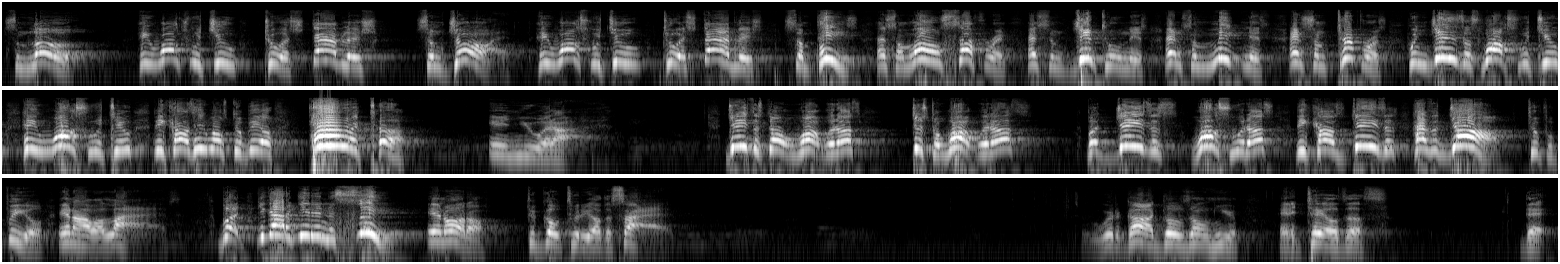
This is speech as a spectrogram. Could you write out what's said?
some love. He walks with you to establish some joy. He walks with you to establish some peace and some long suffering and some gentleness and some meekness and some temperance. When Jesus walks with you, he walks with you because he wants to build character in you and I. Jesus don't walk with us just to walk with us, but Jesus walks with us because Jesus has a job to fulfill in our lives. But you got to get in the sea in order to go to the other side. So the Word of God goes on here and it tells us that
